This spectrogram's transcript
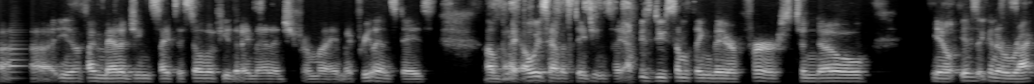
uh, you know if i'm managing sites i still have a few that i manage from my my freelance days. Um, but i always have a staging site. I always do something there first to know you know is it going to wreck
